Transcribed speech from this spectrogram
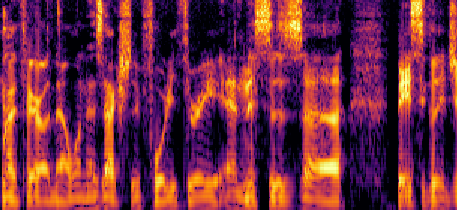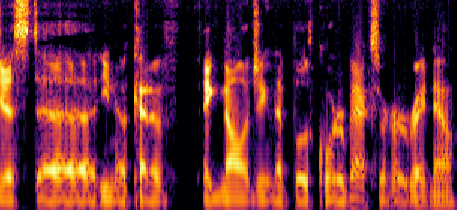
my fair on that one is actually 43. And this is uh, basically just, uh, you know, kind of acknowledging that both quarterbacks are hurt right now.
